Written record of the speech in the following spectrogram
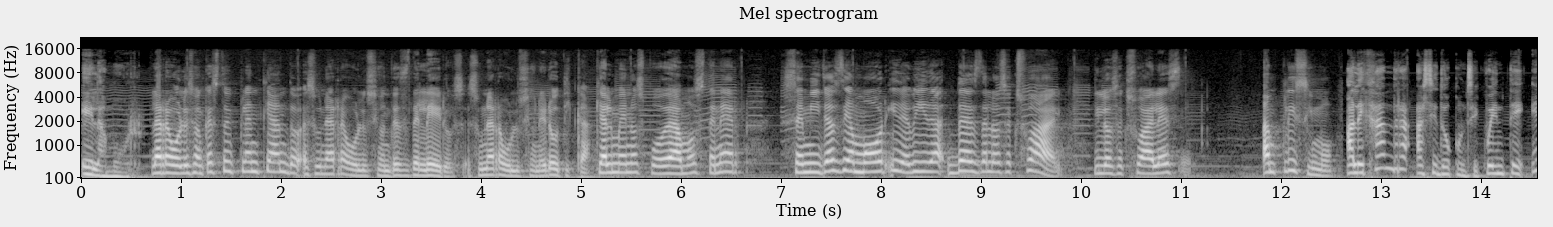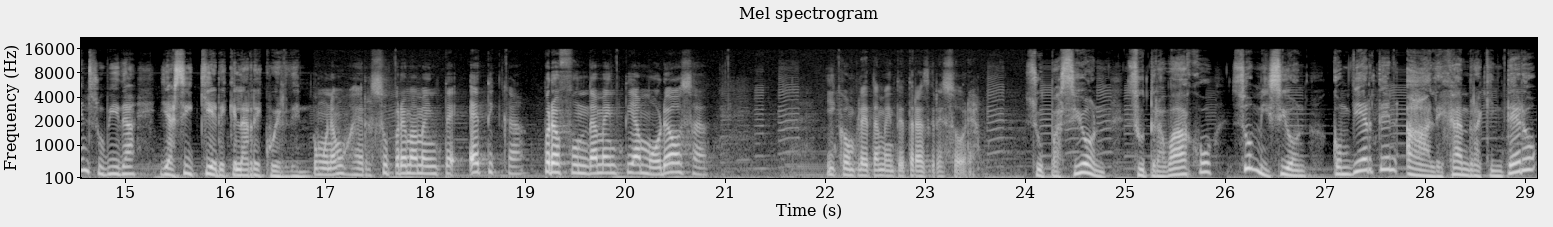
el amor. La revolución que estoy planteando es una revolución desde el eros, es una revolución erótica, que al menos podamos tener semillas de amor y de vida desde lo sexual. Y lo sexual es amplísimo. Alejandra ha sido consecuente en su vida y así quiere que la recuerden. Como una mujer supremamente ética, profundamente amorosa y completamente transgresora. Su pasión, su trabajo, su misión convierten a Alejandra Quintero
